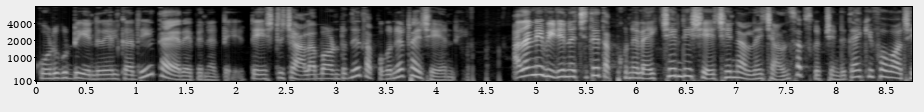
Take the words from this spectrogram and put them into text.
కోడిగుడ్డు ఎండురేలు కర్రీ తయారైపోయినట్టే. టేస్ట్ చాలా బాగుంటుంది. తప్పకుండా ట్రై చేయండి. అలానే వీడియో నచ్చితే తప్పకుండా లైక్ చేయండి షేర్ చేయండి అలానే ఛానల్ సబ్స్క్రైబ్ చేయండి. Thank you for watching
